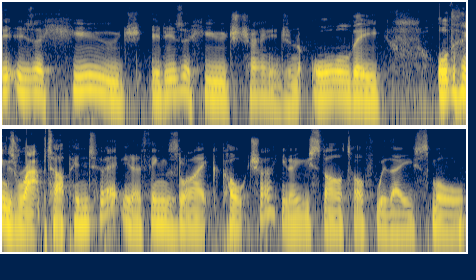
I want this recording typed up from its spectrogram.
it is a huge it is a huge change and all the all the things wrapped up into it you know things like culture you know you start off with a small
